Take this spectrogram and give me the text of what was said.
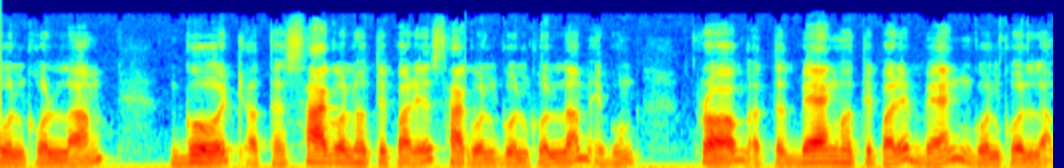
গোল করলাম, গোট, অর্থাৎ ছাগল হতে পারে, ছাগল গোল করলাম এবং ফ্রগ অর্থাৎ ব্যাং হতে পারে ব্যাং গোল করলাম।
